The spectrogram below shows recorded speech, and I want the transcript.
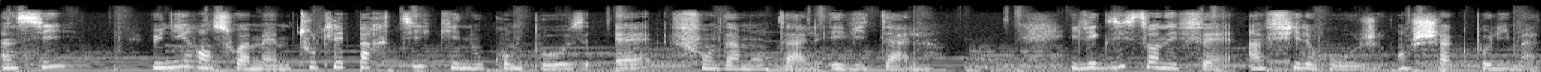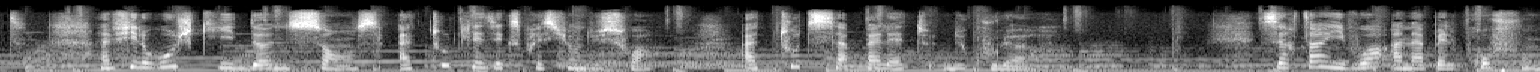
Ainsi, unir en soi-même toutes les parties qui nous composent est fondamental et vital. Il existe en effet un fil rouge en chaque polymath, un fil rouge qui donne sens à toutes les expressions du soi, à toute sa palette de couleurs. Certains y voient un appel profond,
